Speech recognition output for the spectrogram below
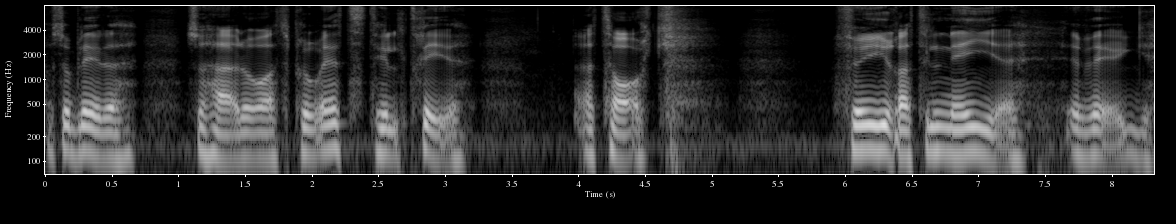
och så blir det så här då att prov 1 till 3 är tak. Fyra till nio är vägg.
